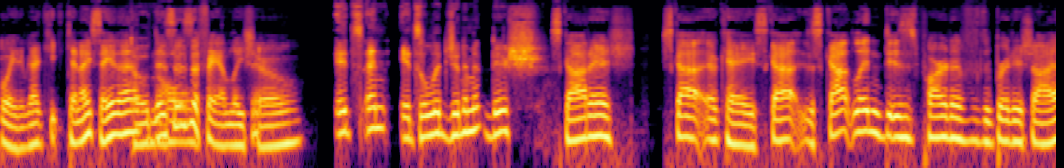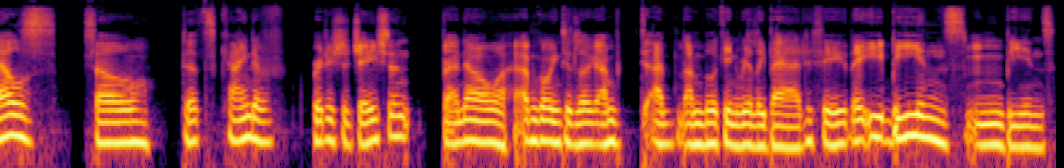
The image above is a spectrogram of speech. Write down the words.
Wait, can I say that? Toad This is a family show. It's an it's a legitimate dish. Scottish. Scott. Okay, Scott. Scotland is part of the British Isles, so that's kind of British adjacent. I know. I'm going to look. I'm. I'm. I'm looking really bad. See, they eat beans. Mm, beans.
